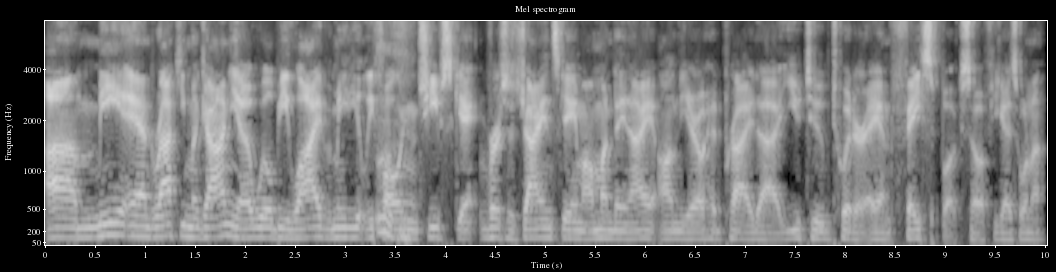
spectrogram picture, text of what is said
Um, me and Rocky Magana will be live immediately following the Chiefs game versus Giants game on Monday night on the Arrowhead Pride uh, YouTube, Twitter, and Facebook. So if you guys want to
